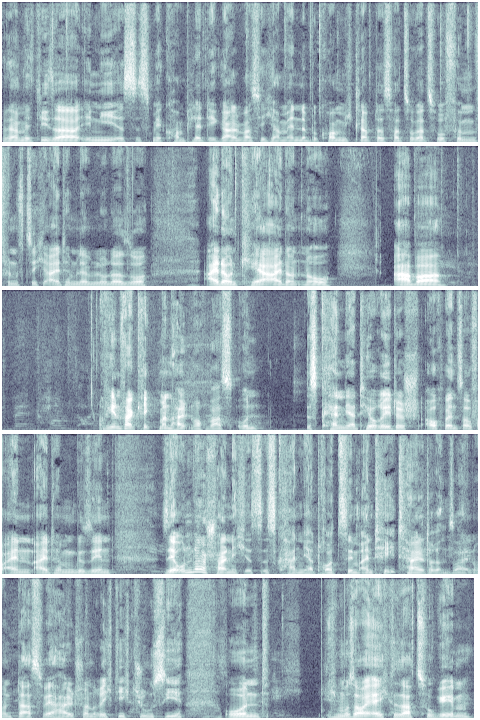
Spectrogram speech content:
oder mit dieser Inni, es ist mir komplett egal, was ich am Ende bekomme. Ich glaube, das hat sogar 255 Item-Level oder so. I don't care, I don't know. Aber auf jeden Fall kriegt man halt noch was. Und es kann ja theoretisch, auch wenn es auf ein Item gesehen sehr unwahrscheinlich ist, es kann ja trotzdem ein T-Teil drin sein. Und das wäre halt schon richtig juicy. Und ich muss auch ehrlich gesagt zugeben,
